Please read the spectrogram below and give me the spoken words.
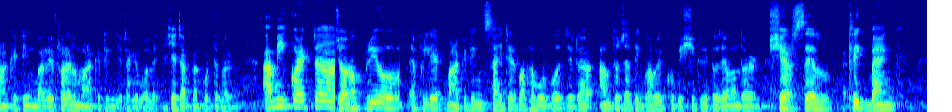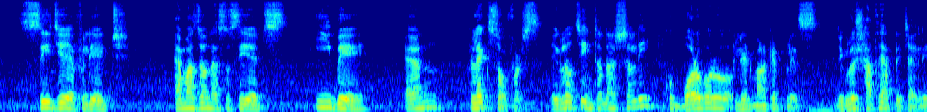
মার্কেটিং বা রেফারেল মার্কেটিং যেটাকে বলে, সেটা আপনার করতে পারেন। আমি কয়েকটা জনপ্রিয় অ্যাফিলিয়েট মার্কেটিং সাইটের কথা বলব, যেটা আন্তর্জাতিকভাবে খুবই স্বীকৃত, যেমন ধরেন Share Sale Click Bank CJ affiliate Amazon Associates eBay and Flex Offers এগুলো হচ্ছে ইন্টারন্যাশনালি খুব বড় বড় ফিলেট মার্কেট প্লেস যেগুলোর সাথে আপনি চাইলে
